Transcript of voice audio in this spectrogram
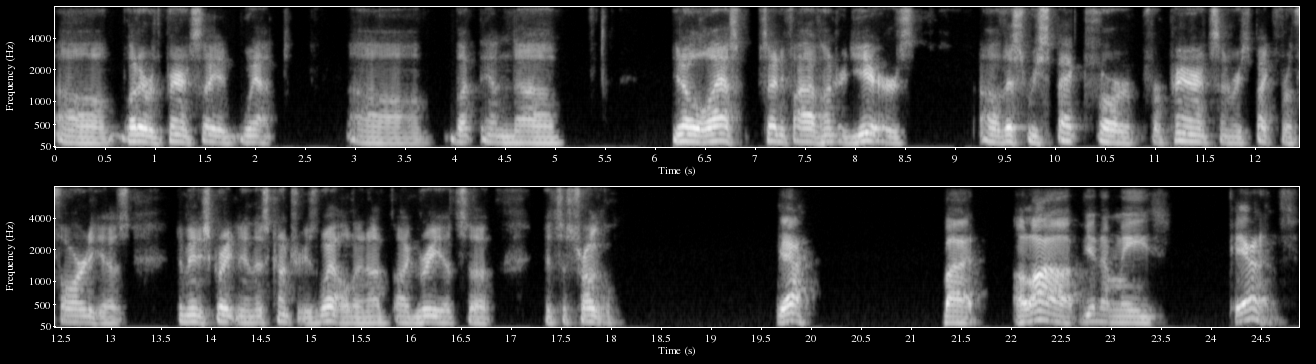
uh, whatever the parents say it went. Uh, but in, uh, you know, the last 7,500 years, uh, this respect for, for parents and respect for authority has diminished greatly in this country as well. And I, I agree, it's a, it's a struggle. Yeah. But a lot of Vietnamese parents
